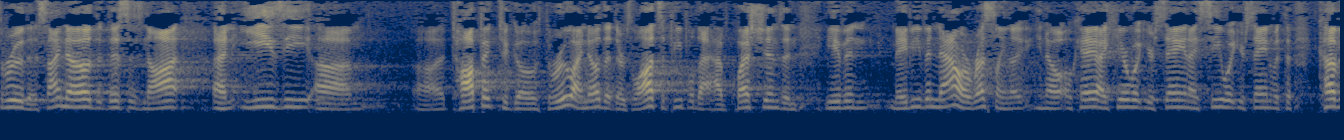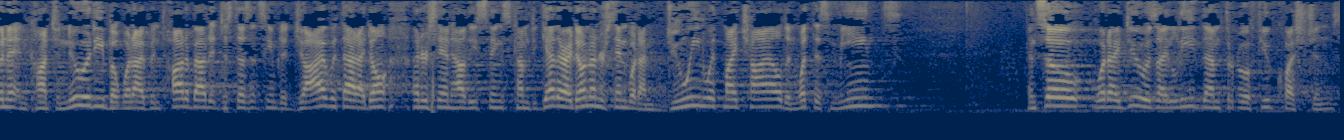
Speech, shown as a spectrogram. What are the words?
through this. I know that this is not an easy um, uh, topic to go through. I know that there's lots of people that have questions and even, maybe even now are wrestling. Like, you know, okay, I hear what you're saying. I see what you're saying with the covenant and continuity, but what I've been taught about it just doesn't seem to jive with that. I don't understand how these things come together. I don't understand what I'm doing with my child and what this means. And so, what I do is I lead them through a few questions,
